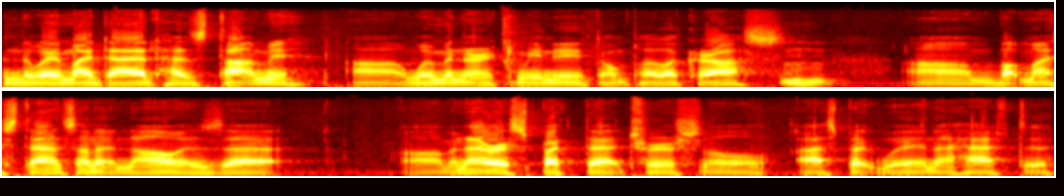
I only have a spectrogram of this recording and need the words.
In the way my dad has taught me, uh, women in our community don't play lacrosse. Mm-hmm. Um, but my stance on it now is that um, and I respect that traditional aspect way, and I have to.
